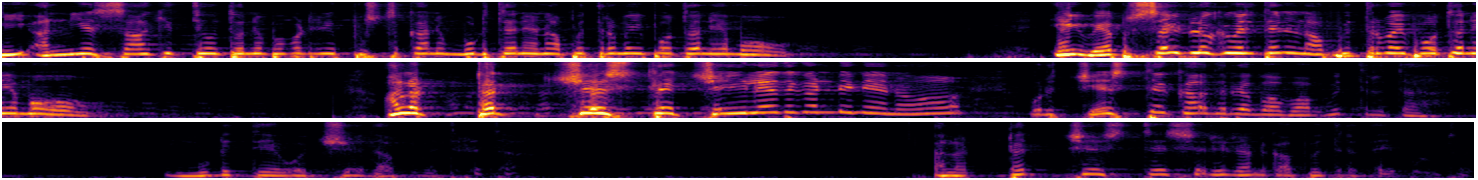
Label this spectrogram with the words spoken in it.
ఈ అన్య సాహిత్యంతో నింపబడిన ఈ పుస్తకాన్ని ముడితే నేను అపవిత్రమైపోతానేమో ఈ వెబ్సైట్లోకి వెళ్తే నేను అపవిత్రమైపోతానేమో అలా టచ్ చేస్తే చేయలేదు కండి నేను. మరి చేస్తే కాదురా బాబు అపవిత్రత ముడితే వచ్చేది అపవిత్రత అలా టచ్ చేస్తే శరీరానికి అపవిత్రత అయిపోతుంది.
